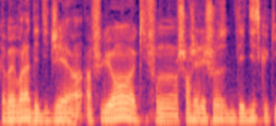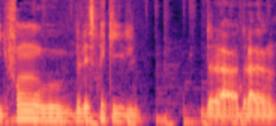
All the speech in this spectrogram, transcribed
quand même voilà, des DJ influents euh, qui font changer les choses des disques qu'ils font ou de l'esprit qu'ils. De la, de, la, de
